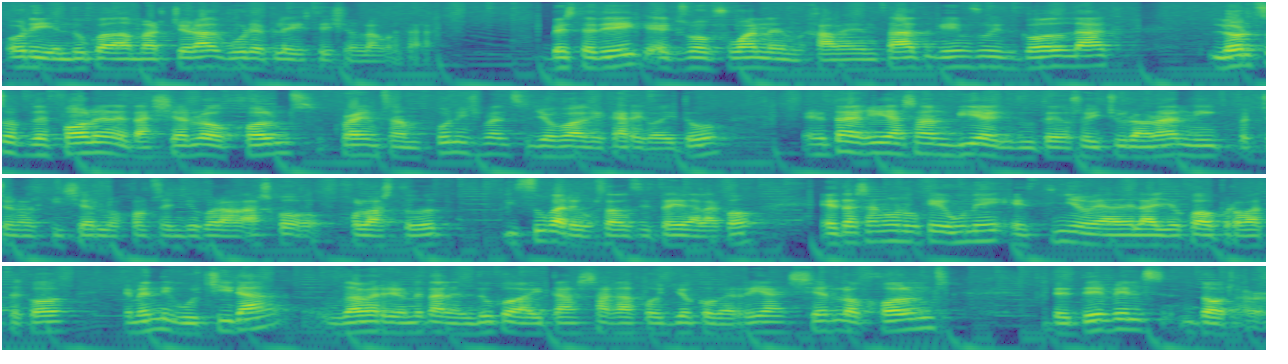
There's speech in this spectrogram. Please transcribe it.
hori helduko da martxora gure PlayStation lauetara. Bestetik, Xbox One-en jabentzat Games with Goldak, Lords of the Fallen eta Sherlock Holmes Crimes and Punishments jokoak ekarriko ditu, Eta egia esan biek dute oso itxura hona, nik pertsonalki Sherlock Holmesen jokora asko jolastu dut, izugarri gustatu zitzaidalako, eta esango nuke une ez bea dela jokoa probatzeko, hemen gutxira, udaberri honetan helduko baita sagako joko berria Sherlock Holmes The Devil's Daughter.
